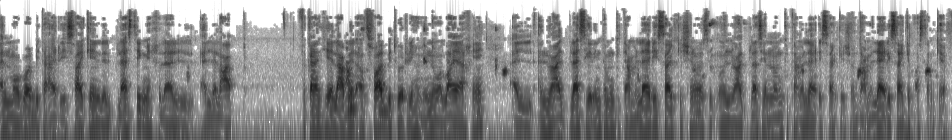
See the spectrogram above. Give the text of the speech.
الموضوع بتاع الريسايكلينج للبلاستيك من خلال الألعاب. فكانت هي ألعاب للأطفال بتوريهم إنه والله يا أخي أنواع البلاستيك اللي أنت ممكن تعمل لها recycle شنو؟ وأنواع البلاستيك اللي ممكن تعمل لها recycle شنو؟ تعمل لها recycle أصلا كيف؟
